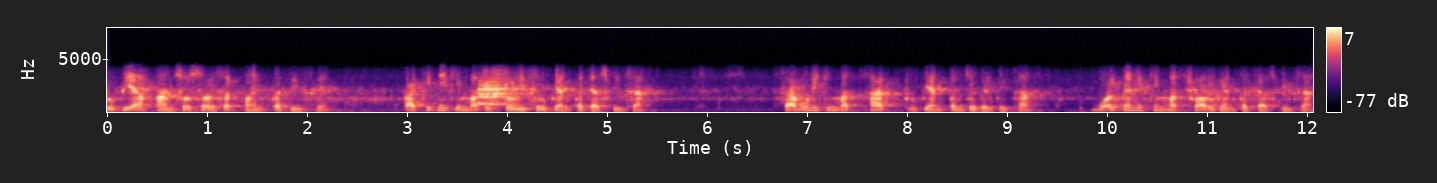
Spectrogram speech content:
રૂપિયા પાંચસો સડસઠ પોઈન્ટ પચીસ છે, પાકીટની કિંમત એકસો વીસ રૂપિયા પચાસ પૈસા, સાબુની કિંમત આઠ રૂપિયા પંચોતેર પૈસા, બોલપેનની કિંમત છ રૂપિયા પચાસ પૈસા,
